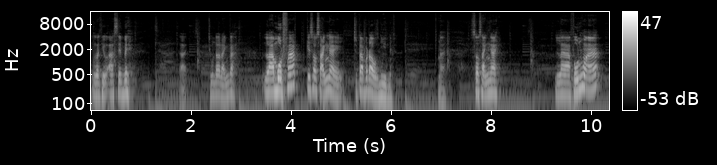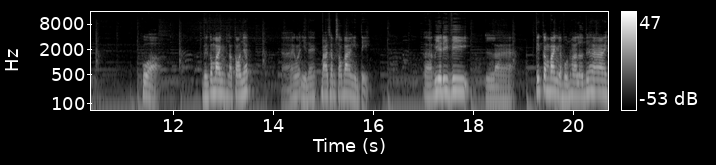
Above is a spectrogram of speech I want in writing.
Chúng ta thiếu ACB. Đấy, chúng ta đánh vào. Là một phát cái so sánh này chúng ta bắt đầu nhìn này này so sánh ngay. Là vốn hóa của Vietcombank là to nhất. Đấy, các bạn nhìn đây, 363.000 tỷ. À, BIDV là Techcombank là vốn hóa lớn thứ hai.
